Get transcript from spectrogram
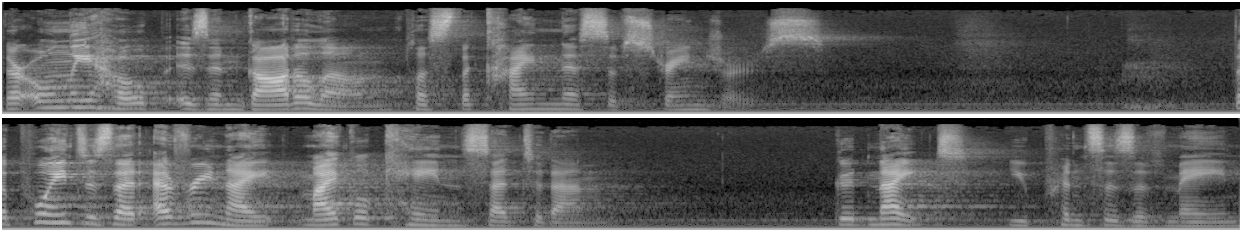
Their only hope is in God alone, plus the kindness of strangers. The point is that every night Michael Caine said to them, Good night, you princes of Maine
